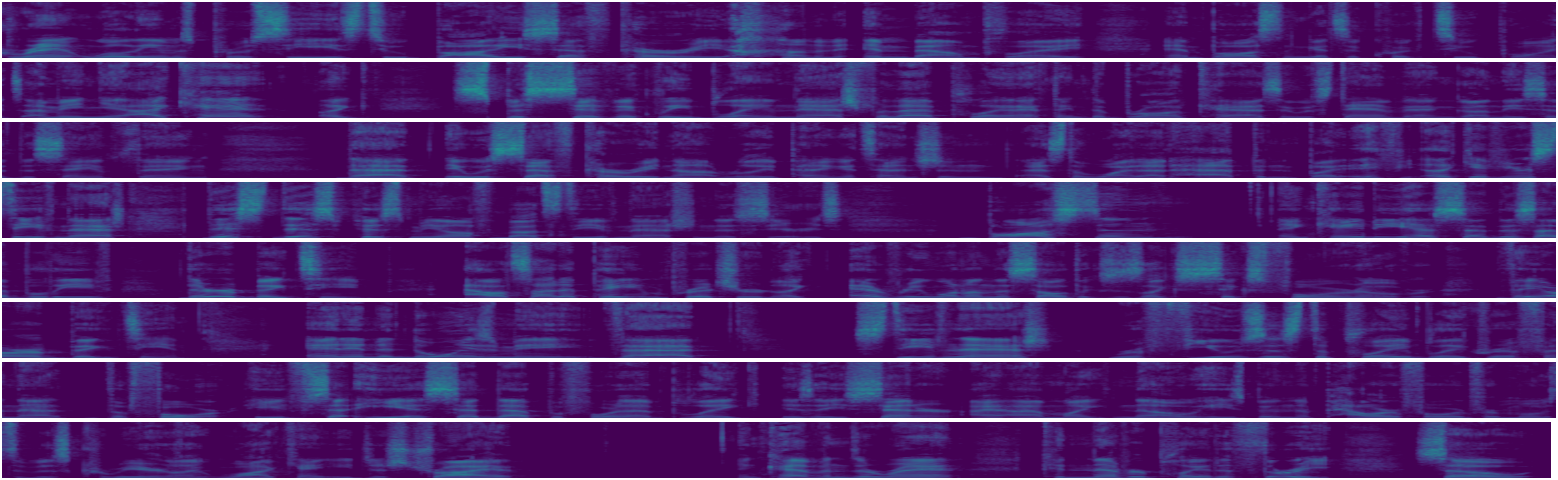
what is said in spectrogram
Grant Williams proceeds to body Seth Curry on an inbound play, and Boston gets a quick two points. I mean, yeah, I can't like specifically blame Nash for that play. And I think the broadcast, it was Stan Van Gundy said the same thing that it was Seth Curry not really paying attention as to why that happened. But if like if you're Steve Nash, this this pissed me off about Steve Nash in this series. Boston and KD has said this, I believe, they're a big team outside of Payton Pritchard, like everyone on the Celtics is like six four and over. They are a big team, and it annoys me that Steve Nash refuses to play Blake Griffin at the four. He said he has said that before that Blake is a center. I, I'm like, no, he's been a power forward for most of his career. Like, why can't you just try it? And Kevin Durant can never play the three. So,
